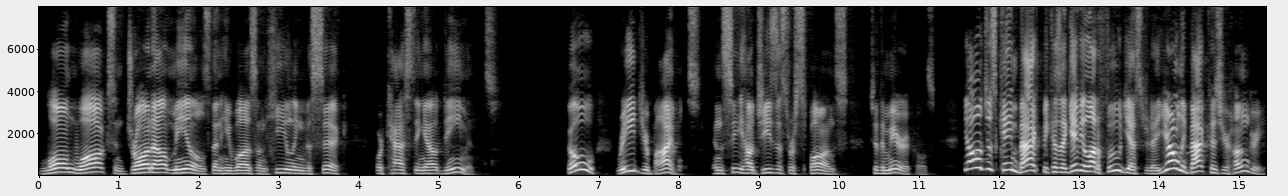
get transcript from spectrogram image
long walks and drawn out meals than he was on healing the sick or casting out demons. Go read your Bibles and see how Jesus responds to the miracles. Y'all just came back because I gave you a lot of food yesterday. You're only back because you're hungry.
